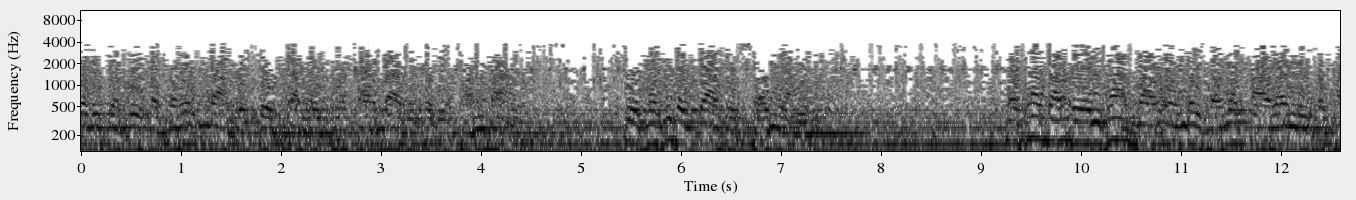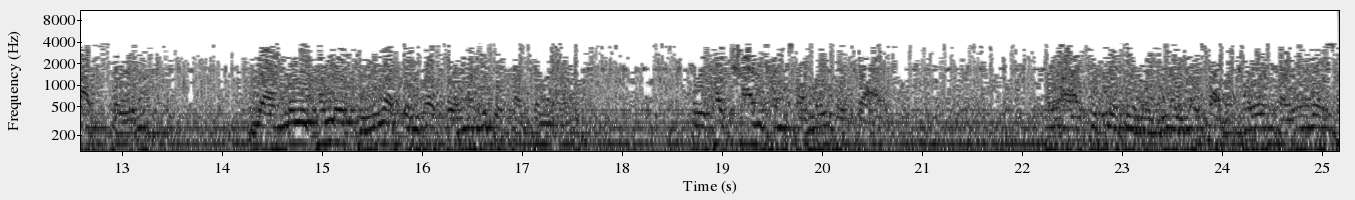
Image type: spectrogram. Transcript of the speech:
ก็จะเกิดเป็นสัตว์นรกบ้างเป็นโจรบ้างเป็นกายบ้างเป็นคน ถ้าบางเองพราบางองค์ในไม่ตายแล้วมีสภาพสูงอย่างนี้เขาไม่ถือว่าเป็นพระสงฆ์มันไม่ถูกต้องคือเขาค้านคำสอนไม่ถูกต้องว่าที่เรื่องนี้ไม่ใช่ไม่ใช่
